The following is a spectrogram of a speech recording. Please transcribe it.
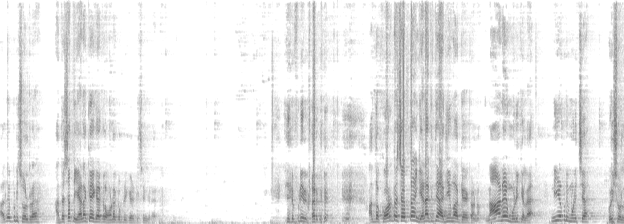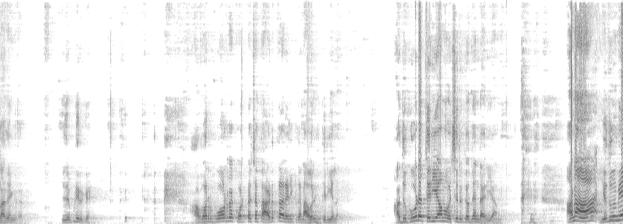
அது எப்படி சொல்கிற அந்த சத்தம் எனக்கே கேட்கல உனக்கு எப்படி கேட்டுச்சுங்கிறார் எப்படி இருக்காருக்கு அந்த கொரட்டை சத்தம் எனக்கு தான் அதிகமாக கேட்கணும். நானே முழிக்கலை. நீ எப்படி முழிச்ச? பொய் சொல்லாதேங்கிறார் இது எப்படி இருக்கு? அவர் போடுற கொரட்டை சத்தம் அடுத்தால் அழிப்பு தானே அவருக்கு தெரியலை. அது கூட தெரியாமல் வச்சுருக்கிறது இந்த அறியாமை. ஆனால் எதுவுமே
